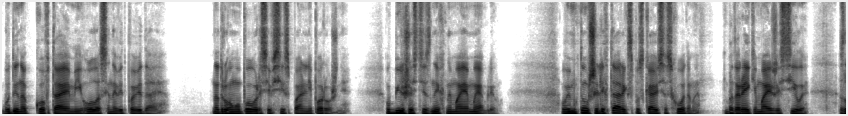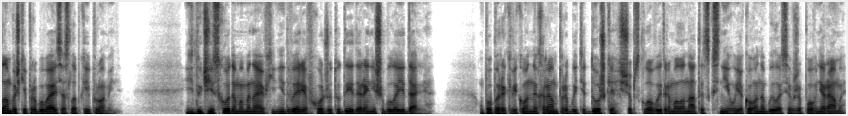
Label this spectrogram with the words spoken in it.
Будинок ковтає мій голос і не відповідає. На другому поверсі всі спальні порожні. У більшості з них немає меблів. Увімкнувши ліхтарик, спускаюся сходами. Батарейки майже сіли, з лампочки пробивається слабкий промінь. Йдучи сходами, минаю вхідні двері, входжу туди, де раніше була їдальня. У поперек віконних рам прибиті дошки, щоб скло витримало натиск снігу, якого набилося вже повні рами.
